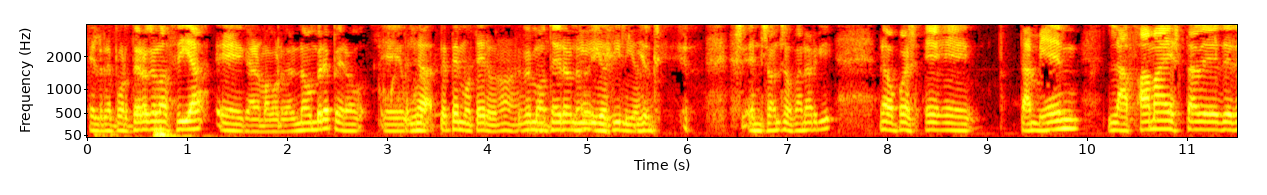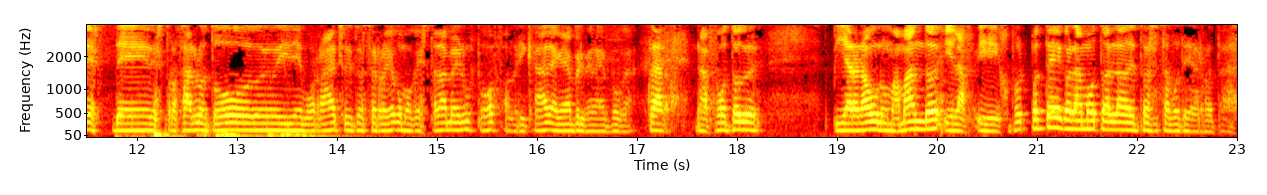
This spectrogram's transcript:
el reportero que lo hacía, eh, que no me acuerdo el nombre, pero... eh, O un- sea, Pepe Motero, ¿no? Pepe Motero, ¿no? Y, y Otilio. y Otilio. en Sons of Anarchy. No, pues eh, eh, también la fama esta de, de de destrozarlo todo y de borracho y todo este rollo, como que está también un poco fabricada de aquella primera época. Claro. Una foto de... Pillaron a uno mamando y, la, y dijo, "Pues ponte con la moto al lado de todas estas botellas rotas.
